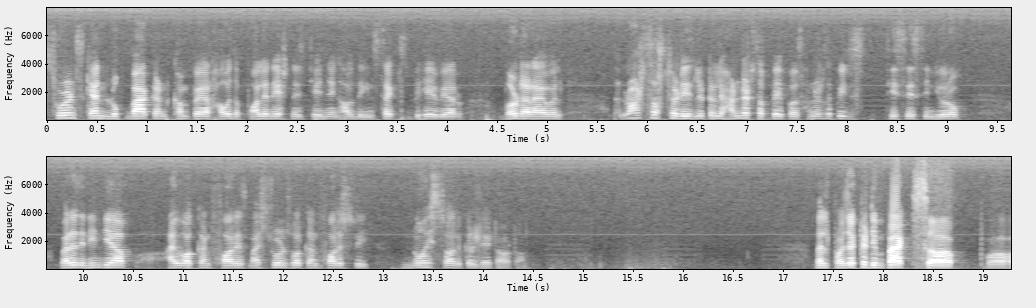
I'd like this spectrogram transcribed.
Students can look back and compare how the pollination is changing, how the insects behavior, bird arrival, lots of studies, literally hundreds of papers, hundreds of pages theses in Europe, whereas in India, I work on forest, my students work on forestry, no historical data at all. Well, projected impacts, uh, uh,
